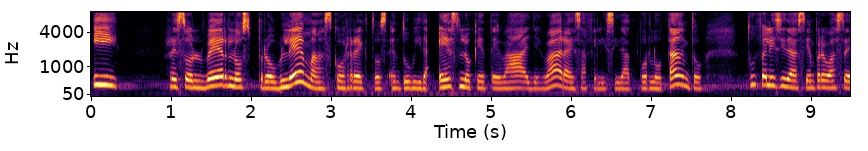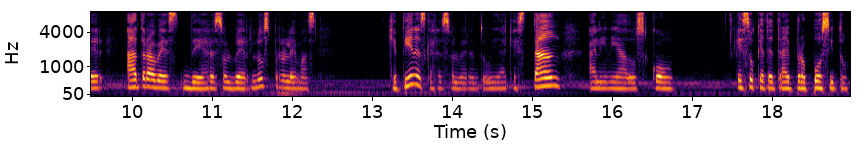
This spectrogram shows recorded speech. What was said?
Y resolver los problemas correctos en tu vida es lo que te va a llevar a esa felicidad. Por lo tanto, tu felicidad siempre va a ser a través de resolver los problemas que tienes que resolver en tu vida, que están alineados con eso que te trae propósito,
